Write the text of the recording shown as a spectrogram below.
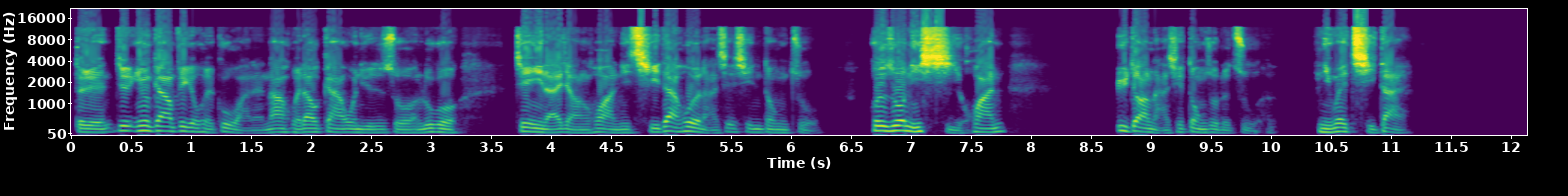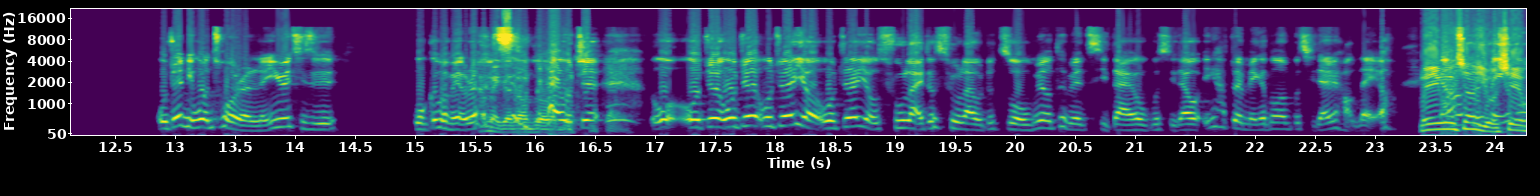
对，就因为刚刚 Vicker 回顾完了，那回到刚刚问题就是说，如果建议来讲的话，你期待会有哪些新动作，或者说你喜欢遇到哪些动作的组合，你会期待？我觉得你问错人了，因为其实我根本没有任何期待。我觉得，我我觉得，我觉得，我觉得有，我觉得有出来就出来，我就做，我没有特别期待或不期待。我因为他对每个动作不期待，因为好累哦。没，因为像有些人。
